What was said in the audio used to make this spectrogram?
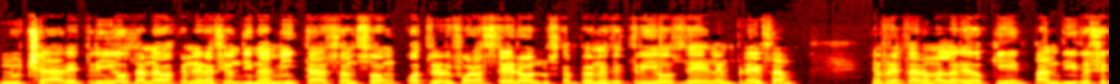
lucha de tríos, la nueva generación dinamita, Sansón, Cuatrero y Forastero, los campeones de tríos de la empresa, enfrentaron a Laredo Kid, Bandido y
